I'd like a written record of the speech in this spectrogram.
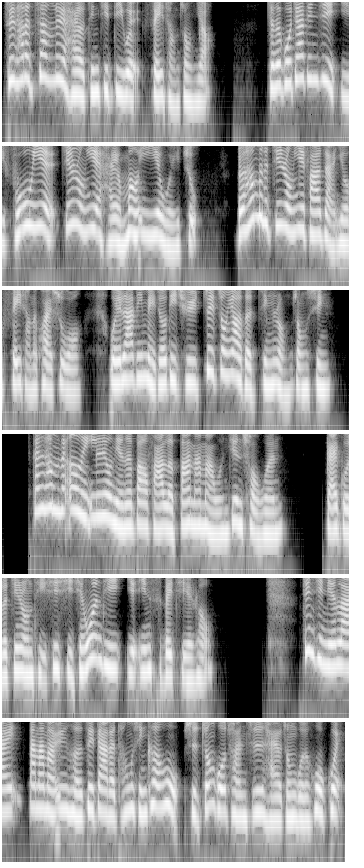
所以它的战略还有经济地位非常重要。整个国家经济以服务业、金融业还有贸易业为主，而他们的金融业发展又非常的快速哦，为拉丁美洲地区最重要的金融中心。但是他们在二零一六年呢爆发了巴拿马文件丑闻，该国的金融体系洗钱问题也因此被揭露。近几年来，巴拿马运河最大的通行客户是中国船只，还有中国的货柜。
